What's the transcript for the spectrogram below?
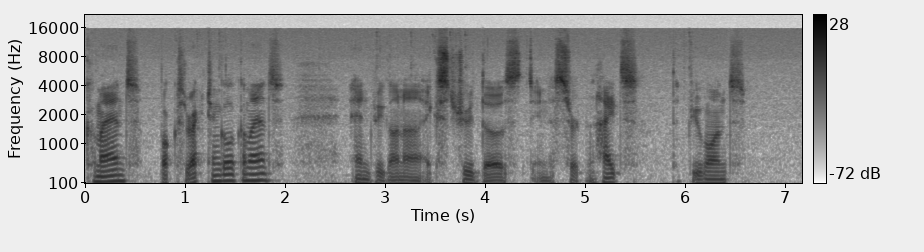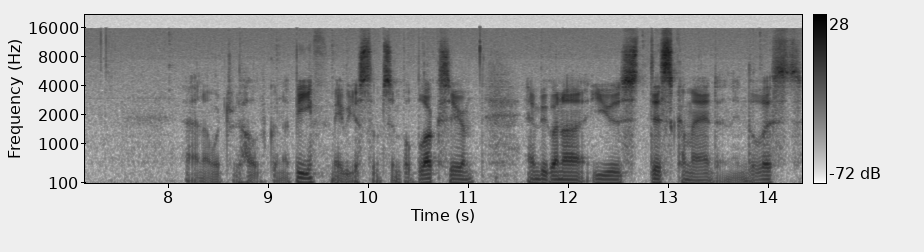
command box rectangle command and we're gonna extrude those in a certain height that we want. Don't know what the hell gonna be. Maybe just some simple blocks here. And we're gonna use this command and in the list.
